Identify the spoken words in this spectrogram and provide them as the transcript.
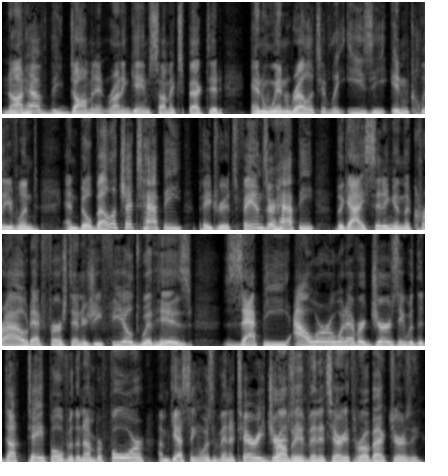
not have the dominant running game some expected, and win relatively easy in Cleveland. And Bill Belichick's happy. Patriots fans are happy. The guy sitting in the crowd at First Energy Field with his Zappy Hour or whatever jersey with the duct tape over the number four. I'm guessing it was a Vinatieri jersey. Probably a Vinatieri throwback jersey.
